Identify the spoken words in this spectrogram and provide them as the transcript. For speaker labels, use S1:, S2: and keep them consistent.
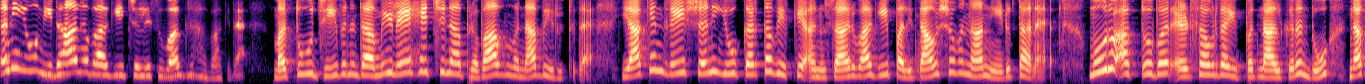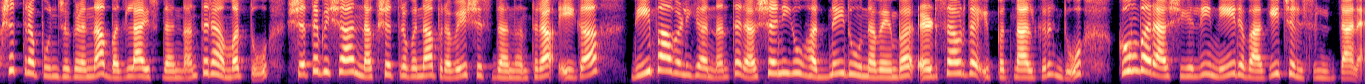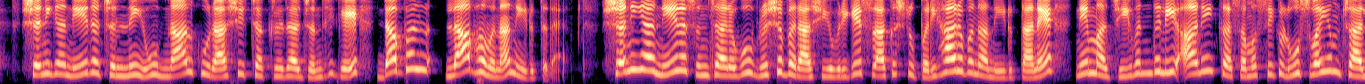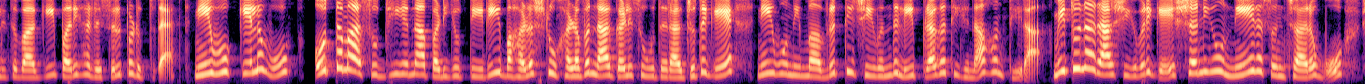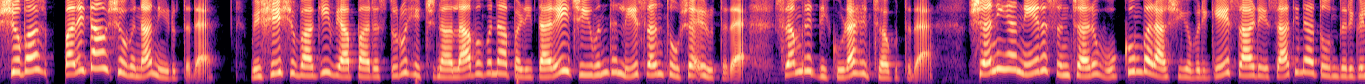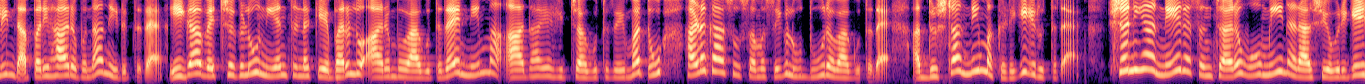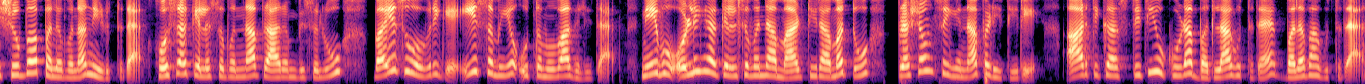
S1: ಶನಿಯು ನಿಧಾನವಾಗಿ ಚಲಿಸುವ ಗ್ರಹವಾಗಿದೆ. ಮತ್ತು ಜೀವನದ ಮೇಲೆ ಹೆಚ್ಚಿನ ಪ್ರಭಾವವನ್ನು ಬೀರುತ್ತದೆ. ಯಾಕೆಂದ್ರೆ ಶನಿಯು ಕರ್ತವ್ಯಕ್ಕೆ ಅನುಸಾರವಾಗಿ ಫಲಿತಾಂಶವನ್ನ ನೀಡುತ್ತಾನೆ. ಮೂರು ಅಕ್ಟೋಬರ್ ಎರಡ್ ಸಾವಿರದ ಇಪ್ಪತ್ನಾಲ್ಕರಂದು ನಕ್ಷತ್ರ ಪುಂಜಗಳನ್ನ ಬದಲಾಯಿಸಿದ ನಂತರ ಮತ್ತು ಶತಭಿಷ ನಕ್ಷತ್ರವನ್ನ ಪ್ರವೇಶಿಸಿದ ನಂತರ ಈಗ ದೀಪಾವಳಿಯ ನಂತರ ಶನಿಯು ಹದಿನೈದು ನವೆಂಬರ್ ಎರಡ್ ಸಾವಿರದ ಇಪ್ಪತ್ನಾಲ್ಕರಂದು ಕುಂಭ ರಾಶಿಯಲ್ಲಿ ನೇರವಾಗಿ ಚಲಿಸಲಿದ್ದಾನೆ. ಶನಿಯ ನೇರ ಚಲನೆಯು ನಾಲ್ಕು ರಾಶಿ ಚಕ್ರದ ಜನರಿಗೆ ಡಬಲ್ ಲಾಭವನ್ನ ನೀಡುತ್ತದೆ. ನೀಡುತ್ತದೆ ಶನಿಯ ನೇರ ಸಂಚಾರವು ವೃಷಭ ರಾಶಿಯವರಿಗೆ ಸಾಕಷ್ಟು ಪರಿಹಾರವನ್ನ ನೀಡುತ್ತಾನೆ. ನಿಮ್ಮ ಜೀವನದಲ್ಲಿ ಅನೇಕ ಸಮಸ್ಯೆಗಳು ಸ್ವಯಂಚಾಲಿತವಾಗಿ ಪರಿಹರಿಸಲ್ಪಡುತ್ತದೆ. ನೀವು ಕೆಲವು ಉತ್ತಮ ಸುದ್ದಿಯನ್ನ ಪಡೆಯುತ್ತೀರಿ. ಬಹಳಷ್ಟು ಹಣವನ್ನ ಗಳಿಸುವುದರ ಜೊತೆಗೆ ನೀವು ನಿಮ್ಮ ವೃತ್ತಿ ಜೀವನದಲ್ಲಿ ಪ್ರಗತಿಯನ್ನ ಹೊಂದೀರಾ ಮಿಥುನ ರಾಶಿಯವರಿಗೆ ಶನಿಯು ನೇರ ಸಂಚಾರವು ಶುಭ ಫಲಿತಾಂಶವನ್ನ ನೀಡುತ್ತದೆ. ವಿಶೇಷವಾಗಿ ವ್ಯಾಪಾರಸ್ಥರು ಹೆಚ್ಚಿನ ಲಾಭವನ್ನ ಪಡೀತಾರೆ. ಜೀವನದಲ್ಲಿ ಸಂತೋಷ ಇರುತ್ತದೆ. ಸಮೃದ್ಧಿ ಕೂಡ ಹೆಚ್ಚಾಗುತ್ತದೆ. ಶನಿಯ ನೇರ ಸಂಚಾರವು ಕುಂಭ ರಾಶಿಯವರಿಗೆ ಸಾಡೆ ಸಾತಿನ ತೊಂದರೆಗಳಿಂದ ಪರಿಹಾರವನ್ನ ನೀಡುತ್ತದೆ. ಈಗ ವೆಚ್ಚಗಳು ನಿಯಂತ್ರಣಕ್ಕೆ ಬರಲು ಆರಂಭವಾಗುತ್ತದೆ. ನಿಮ್ಮ ಆದಾಯ ಹೆಚ್ಚಾಗುತ್ತದೆ ಮತ್ತು ಹಣಕಾಸು ಸಮಸ್ಯೆಗಳು ದೂರವಾಗುತ್ತದೆ. ಅದೃಷ್ಟ ನಿಮ್ಮ ಕಡೆಗೆ ಇರುತ್ತದೆ. ಶನಿಯ ನೇರ ಸಂಚಾರವು ಮೀನ ರಾಶಿಯವರಿಗೆ ಶುಭ ಫಲವನ್ನ ನೀಡುತ್ತದೆ. ಹೊಸ ಕೆಲಸವನ್ನ ಪ್ರಾರಂಭಿಸಲು ಬಯಸುವವರಿಗೆ ಈ ಸಮಯ ಉತ್ತಮವಾಗಲಿದೆ. ನೀವು ಒಳ್ಳೆಯ ಕೆಲಸವನ್ನ ಮಾಡ್ತೀರಾ ಮತ್ತು ಪ್ರಶಂಸೆಯನ್ನ ಪಡಿತೀರಿ. ಆರ್ಥಿಕ ಸ್ಥಿತಿಯು ಕೂಡ ಬದಲಾಗುತ್ತದೆ ಬಲವಾಗುತ್ತದೆ.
